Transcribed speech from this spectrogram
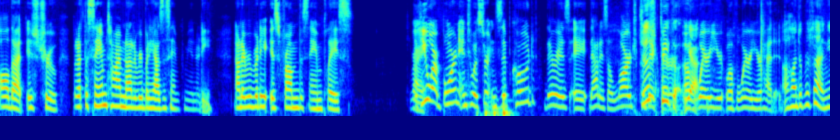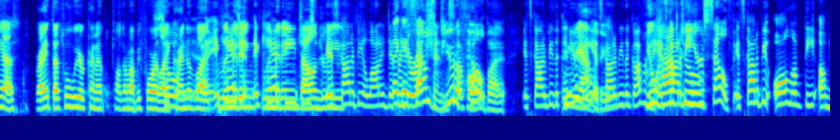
All that is true, but at the same time, not everybody has the same community. Not everybody is from the same place. Right. If you are born into a certain zip code, there is a that is a large Just predictor speak- of yeah. where you're of where you're headed. A hundred percent, yes, right. That's what we were kind of talking about before, like So, kind of uh, like it can't limiting, it can't limiting be just- boundaries. It's got to be a lot of like different it sounds directions. of beautiful, help. but It's got to be the community. It's got to be the government. You it's have got to be yourself. It's got to be all of the above.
